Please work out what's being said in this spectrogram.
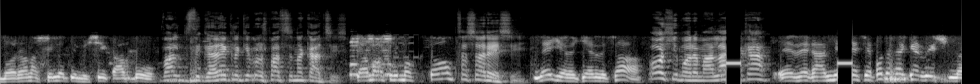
Μπορώ να στείλω τη μισή κάπου. Βάλτε στην καρέκλα και προσπάθησε να κάτσεις. Και άμα χρημοκτώ. Θα σ' αρέσει. Λέγε, δεν κέρδισα. Όχι, μωρέ, μαλάκα. Ε, δεν γαμιέσαι, πότε θα κερδίσουμε;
